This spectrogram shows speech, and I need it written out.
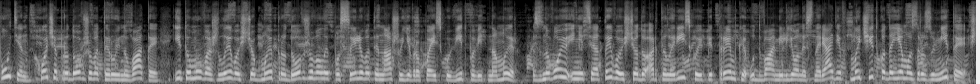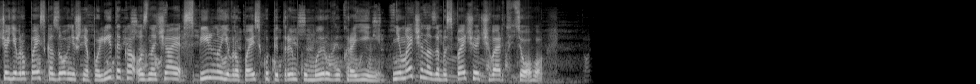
Путін хоче продовжувати руйнувати, і тому важливо, щоб ми продовжували посилювати нашу європейську відповідь на мир з новою ініціативою щодо артилерійської підтримки у 2 мільйони снарядів. Ми чітко даємо зрозуміти, що європейська зовнішня політика означає спільну європейську підтримку миру в Україні. Німеччина забезпечує чверть цього.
